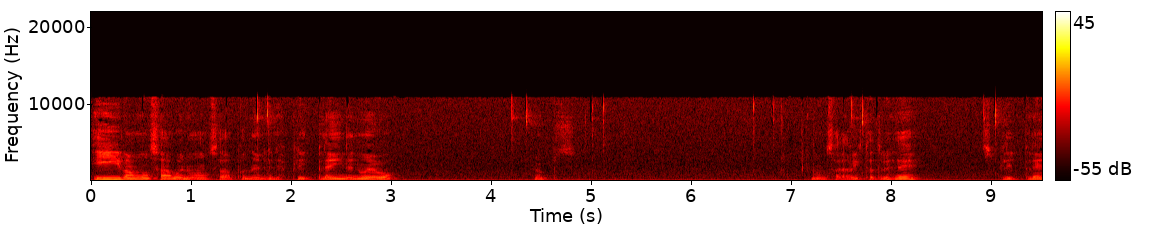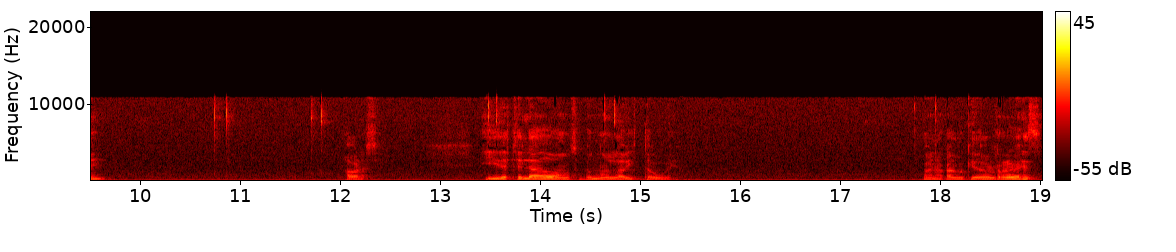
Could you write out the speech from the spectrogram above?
Y vamos a bueno vamos a poner el split plane de nuevo vamos a la vista 3D split plane. Ahora sí. Y de este lado vamos a poner la vista V. Bueno acá me quedó al revés.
